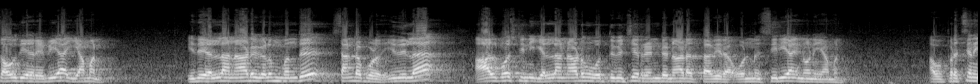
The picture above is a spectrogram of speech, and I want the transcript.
Saudi Arabia Yemen. இது எல்லா நாடுகளும் வந்து சண்டை போடுது. இதில் ஆல்மோஸ்ட் இன்றைக்கி எல்லா நாடும் ஒத்துக்கிச்சு ரெண்டு நாடை தவிர. ஒன்று சிரியா இன்னொன்று யமன். அப்போ பிரச்சனை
